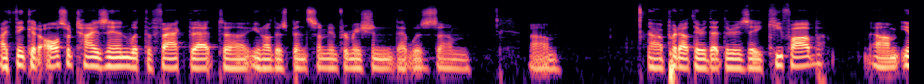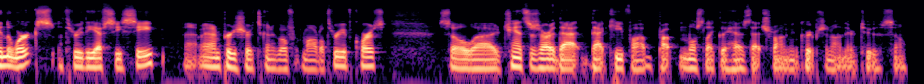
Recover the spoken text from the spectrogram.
I think it also ties in with the fact that uh, you know there's been some information that was. Um, um, uh, put out there that there is a key fob um, in the works through the FCC. Uh, I'm pretty sure it's going to go for Model 3, of course. So uh, chances are that that key fob most likely has that strong encryption on there too. So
